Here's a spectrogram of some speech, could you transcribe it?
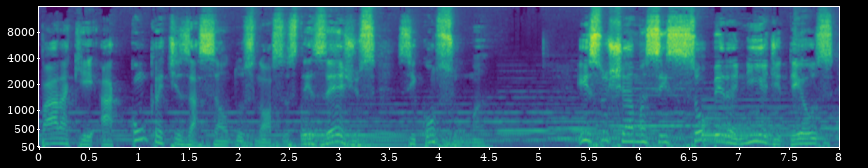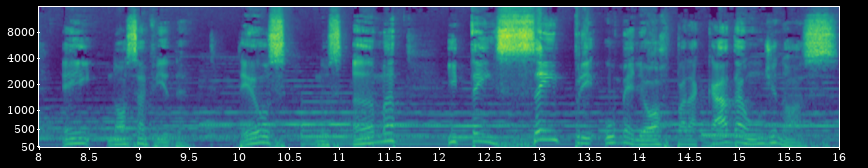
para que a concretização dos nossos desejos se consuma. Isso chama-se soberania de Deus em nossa vida. Deus nos ama e tem sempre o melhor para cada um de nós.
